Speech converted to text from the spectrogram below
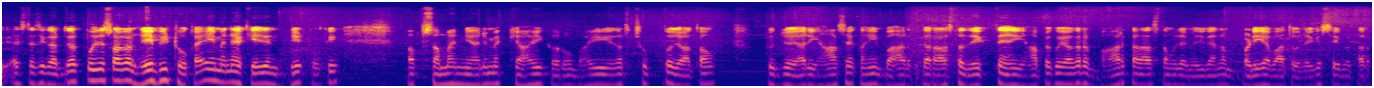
ऐसी तैसी कर दी और पुलिस वालों ने भी ठोका ये मैंने अकेले नहीं ठोकी। अब समझ नहीं आ रही मैं क्या ही करूँ भाई, इधर छुप तो जाता हूँ। तो जो यार, यहाँ से कहीं बाहर का रास्ता देखते हैं। यहाँ पे कोई अगर बाहर का रास्ता मुझे मिल गया ना, बढ़िया बात हो जाएगी, सही बता रहा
